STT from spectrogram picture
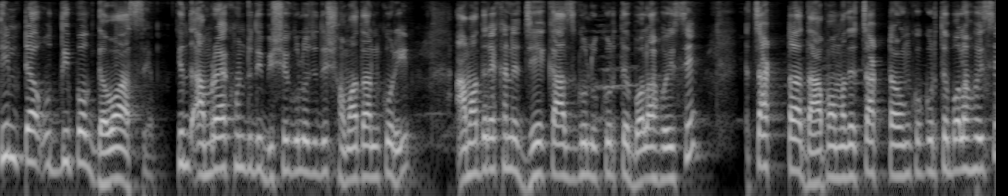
তিনটা উদ্দীপক দেওয়া আছে। কিন্তু আমরা এখন যদি বিষয়গুলো যদি সমাধান করি, আমাদের এখানে যে কাজগুলো করতে বলা হয়েছে, চারটা ধাপ আমাদের চারটা অঙ্ক করতে বলা হয়েছে,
